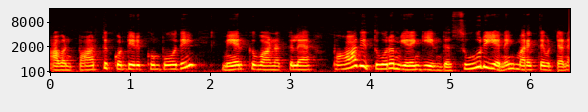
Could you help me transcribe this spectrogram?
அவன் பார்த்து கொண்டிருக்கும் போதே மேற்கு வானத்துல பாதி தூரம் இறங்கி இருந்த சூரியனை மறைத்து விட்டன.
